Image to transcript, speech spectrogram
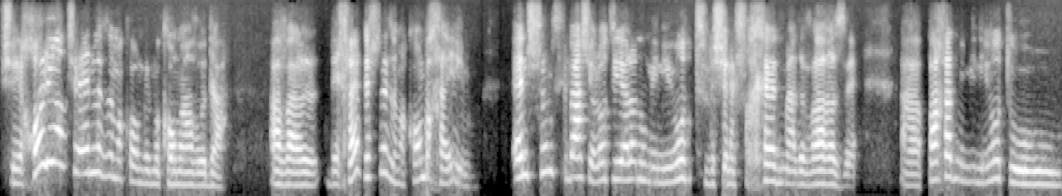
שיכול להיות שאין לזה מקום במקום העבודה, אבל בהחלט יש לזה מקום בחיים. אין שום סיבה שלא תהיה לנו מיניות ושנפחד מהדבר הזה. הפחד ממיניות הוא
